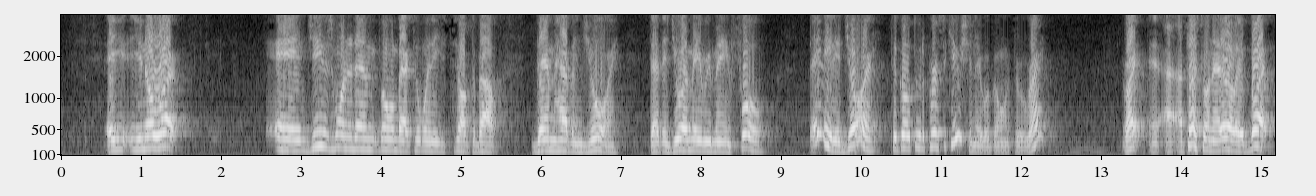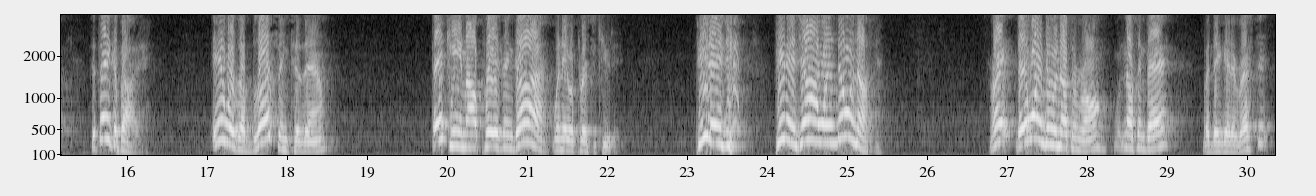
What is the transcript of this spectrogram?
And you, you know what? And Jesus wanted them, going back to when he talked about them having joy, that the joy may remain full. They needed joy to go through the persecution they were going through, right? Right? And I, touched on that earlier, but to think about it, it was a blessing to them. They came out praising God when they were persecuted. Peter and, Peter and John weren't doing nothing. Right? They weren't doing nothing wrong, nothing bad, but they get arrested.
